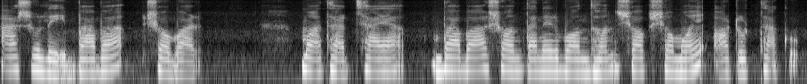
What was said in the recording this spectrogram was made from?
আসলে বাবা সবার মাথার ছায়া। বাবা সন্তানের বন্ধন সব সময় অটুট থাকুক।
